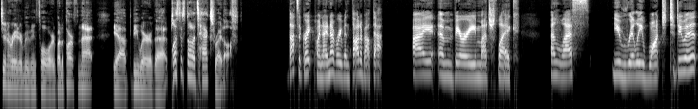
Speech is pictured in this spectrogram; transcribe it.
generator moving forward. But apart from that, yeah, beware of that. Plus, it's not a tax write off. That's a great point. I never even thought about that. I am very much like, unless you really want to do it,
